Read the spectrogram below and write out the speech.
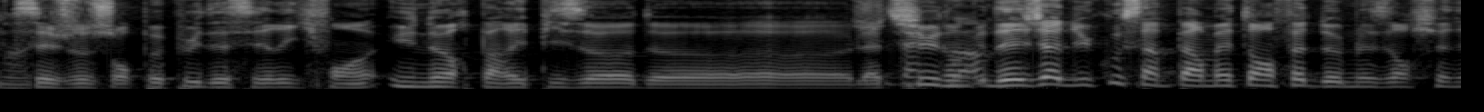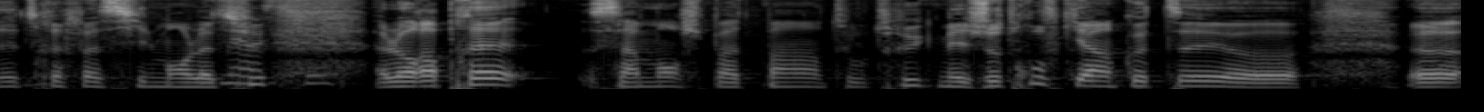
Ouais. J'en peux plus des séries qui font une heure par épisode euh, là-dessus. Donc, déjà, du coup, ça me permettait en fait de me les enchaîner très facilement là-dessus. Alors après, ça mange pas de pain, tout le truc. Mais je trouve qu'il y a un côté. euh, euh,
